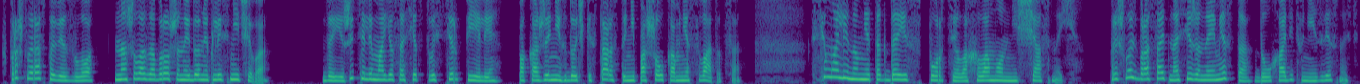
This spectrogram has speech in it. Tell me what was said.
В прошлый раз повезло. Нашла заброшенный домик лесничего. Да и жители мое соседство стерпели, пока жених дочки старосты не пошел ко мне свататься. Всю малину мне тогда испортил охламон несчастный. Пришлось бросать насиженное место да уходить в неизвестность.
